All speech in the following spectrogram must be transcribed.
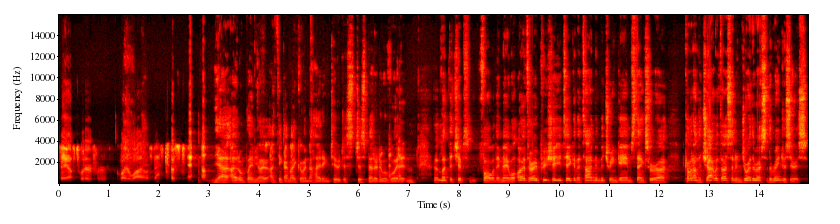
stay off Twitter for quite a while if that goes down. Yeah, I don't blame you. I, I think I might go into hiding too. Just just better to avoid it and let the chips fall where they may. Well, Arthur, I appreciate you taking the time in between games. Thanks for uh, coming on the chat with us, and enjoy the rest of the Ranger series.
